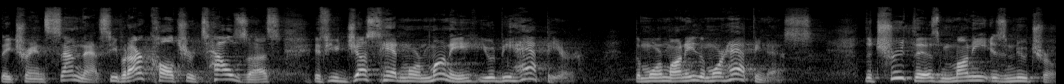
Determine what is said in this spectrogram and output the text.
they transcend that. See, but our culture tells us if you just had more money, you would be happier. The more money, the more happiness. The truth is, money is neutral.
